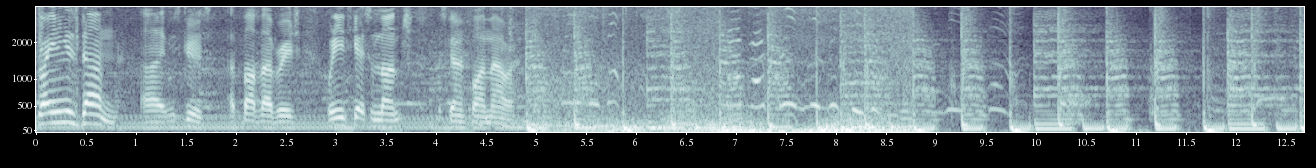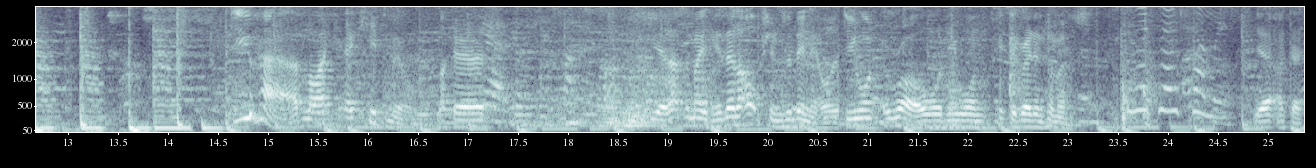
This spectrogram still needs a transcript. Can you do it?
Training is done. Uh, it was good, above average. We need to get some lunch. Let's go and find Mauro. Do you have like a kids meal, like a? Yeah, that's amazing. Is there like options within it, or do you want a roll, or do you want pita bread and hummus? Yeah, okay.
